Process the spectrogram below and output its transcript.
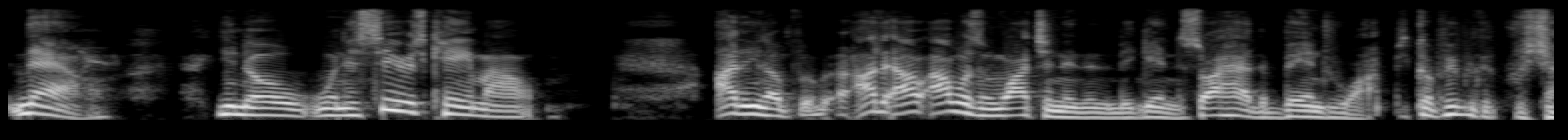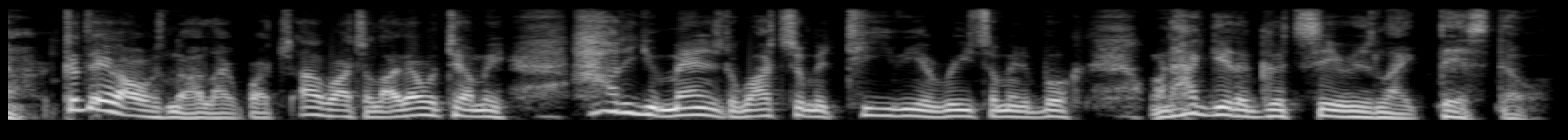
Now, you know, when the series came out, I you know I, I wasn't watching it in the beginning, so I had to binge watch because people could because they always know I like watch I watch a lot. They would tell me, "How do you manage to watch so much TV and read so many books?" When I get a good series like this, though,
